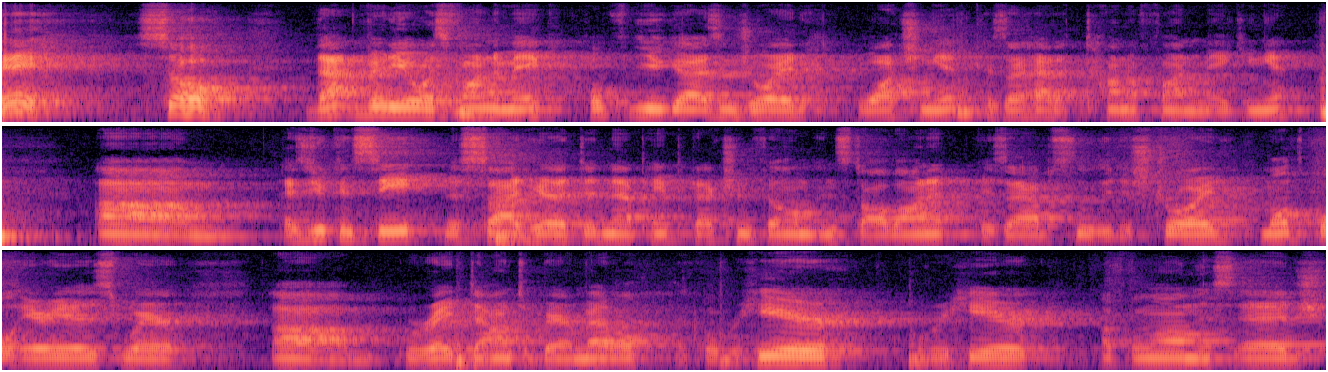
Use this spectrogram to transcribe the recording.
Okay, so that video was fun to make. Hopefully you guys enjoyed watching it because I had a ton of fun making it. Um, as you can see, this side here that didn't have paint protection film installed on it is absolutely destroyed. Multiple areas where um, we're right down to bare metal, like over here, over here, up along this edge,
